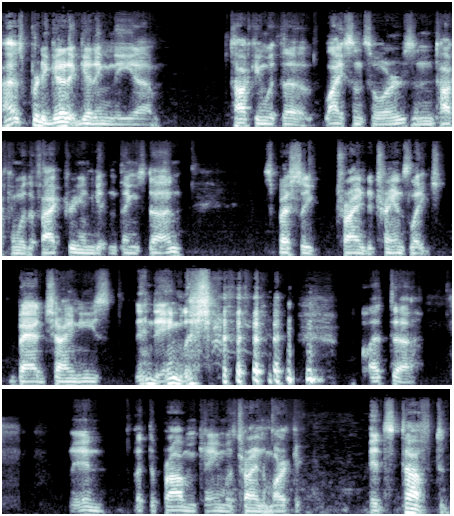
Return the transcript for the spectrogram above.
I was pretty good at getting the um, talking with the licensors and talking with the factory and getting things done especially trying to translate bad chinese into english. But uh and but the problem came with trying to market. It's tough to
